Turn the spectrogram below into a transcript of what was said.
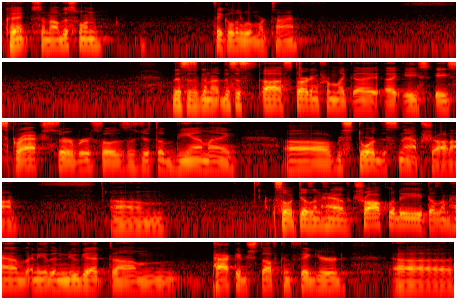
Okay, so now this one, take a little bit more time. This is gonna. This is uh, starting from like a, a, a scratch server, so this is just a VM I uh, restored the snapshot on. Um, so it doesn't have Chocolatey, it doesn't have any of the NuGet um, package stuff configured, uh,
